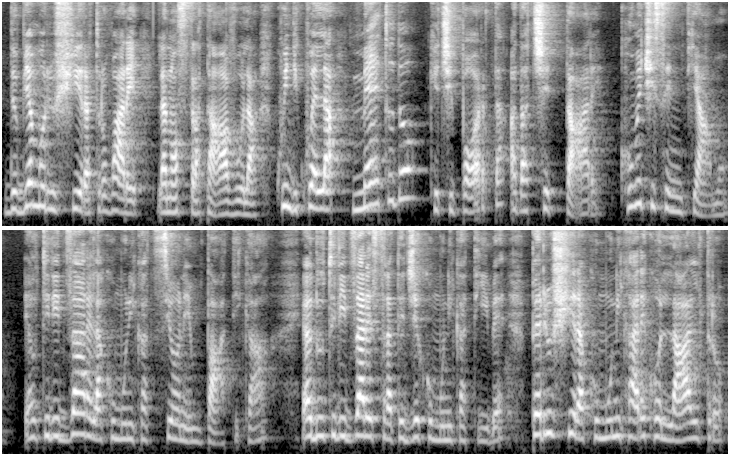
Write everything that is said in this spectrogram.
Dobbiamo riuscire a trovare la nostra tavola, quindi quel metodo che ci porta ad accettare come ci sentiamo e a utilizzare la comunicazione empatica e ad utilizzare strategie comunicative per riuscire a comunicare con l'altro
